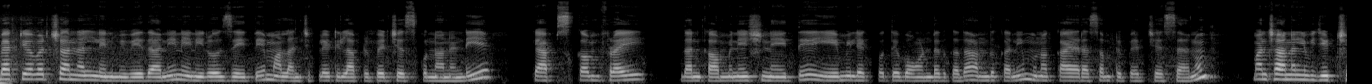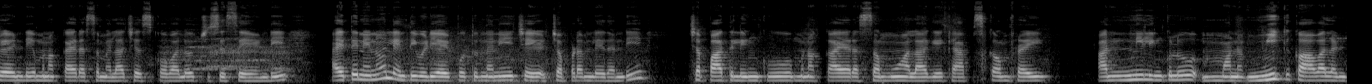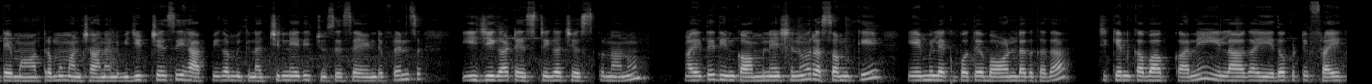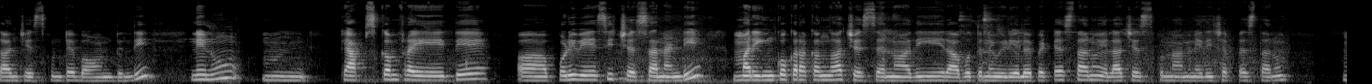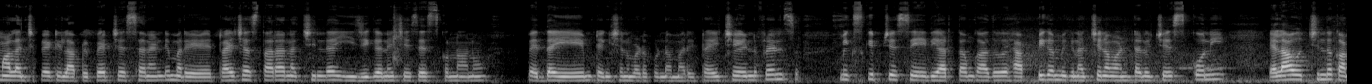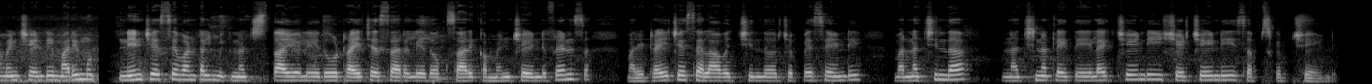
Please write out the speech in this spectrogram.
Welcome back to our channel. నేను మీ వేదాని. నేను ఈరోజు అయితే మా లంచ్ ప్లేట్ ఇలా ప్రిపేర్ చేసుకున్నానండి. క్యాప్సికమ్ ఫ్రై దాని కాంబినేషన్ అయితే ఏమీ లేకపోతే బాగుండదు కదా అందుకని మునక్కాయ రసం ప్రిపేర్ చేశాను. మన ఛానల్ని విజిట్ చేయండి మునక్కాయ రసం ఎలా చేసుకోవాలో చూసేసేయండి. అయితే నేను లెంతి వీడియో అయిపోతుందని చే చెప్పడం లేదండి. చపాతి లింకు మునక్కాయ రసము అలాగే క్యాప్సికమ్ ఫ్రై అన్ని లింకులు మన మీకు కావాలంటే మాత్రము మన ఛానల్ విజిట్ చేసి హ్యాపీగా మీకు నచ్చినది చూసేసేయండి ఫ్రెండ్స్. ఈజీగా టేస్టీగా చేసుకున్నాను. అయితే దీని కాంబినేషను రసంకి ఏమీ లేకపోతే బాగుండదు కదా. చికెన్ కబాబ్ కానీ ఇలాగా ఏదో ఒకటి ఫ్రై కానీ చేసుకుంటే బాగుంటుంది. నేను క్యాప్సికమ్ ఫ్రై అయితే పొడి వేసి చేస్తానండి. మరి ఇంకొక రకంగా చేశాను అది రాబోతున్న వీడియోలో పెట్టేస్తాను. ఎలా చేసుకున్నాను అనేది చెప్పేస్తాను. మా లంచ్ ప్లేట్ ఇలా ప్రిపేర్ చేస్తానండి. మరి ట్రై చేస్తారా? నచ్చిందా? ఈజీగానే చేసేసుకున్నాను. పెద్ద ఏం టెన్షన్ పడకుండా మరి ట్రై చేయండి ఫ్రెండ్స్. మీకు స్కిప్ చేస్తే ఏది అర్థం కాదు. హ్యాపీగా మీకు నచ్చిన వంటను చేసుకొని ఎలా వచ్చిందో కమెంట్ చేయండి. మరి నేను చేసే వంటలు మీకు నచ్చుతాయో లేదో ట్రై చేస్తారో లేదో ఒకసారి కమెంట్ చేయండి ఫ్రెండ్స్. మరి ట్రై చేసి ఎలా వచ్చిందో చెప్పేసేయండి. మరి నచ్చిందా? నచ్చినట్లయితే లైక్ చేయండి షేర్ చేయండి సబ్స్క్రైబ్ చేయండి.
